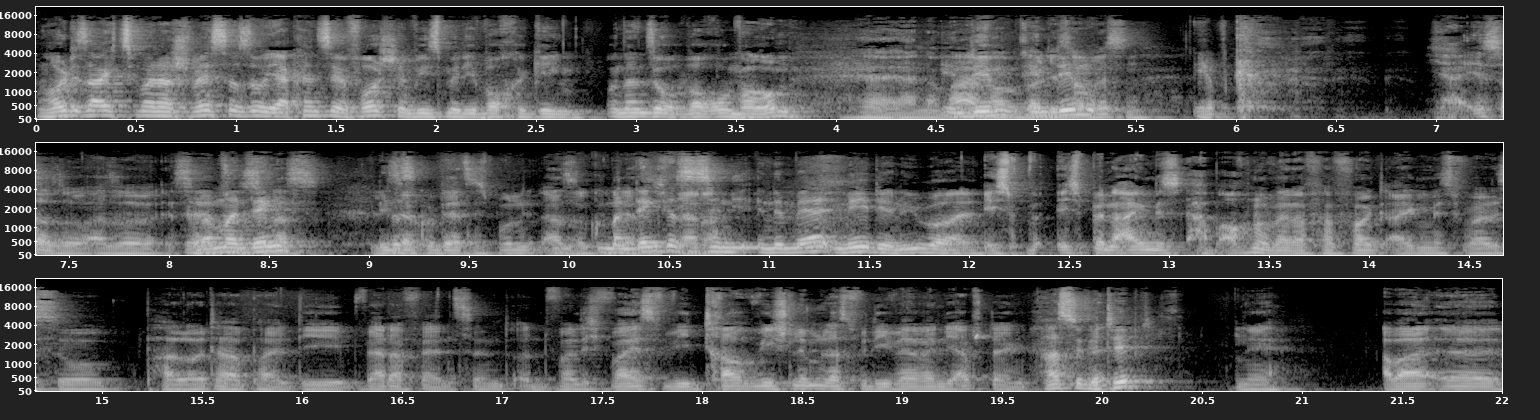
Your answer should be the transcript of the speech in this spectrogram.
Und heute sage ich zu meiner Schwester so, ja, kannst du dir vorstellen, wie es mir die Woche ging. Und dann so, warum? Warum? Ja, ja, normal. In dem, Warum soll in dem, wissen? Ja, ist ja so. Also, ist ja, Ja, man denkt, so, dass Lisa das- guckt jetzt nicht Bund, also man denkt, das ist in, in den Me- Medien überall. Ich, ich bin eigentlich, habe auch nur Werder verfolgt eigentlich, weil ich so ein paar Leute habe halt, die Werder-Fans sind und weil ich weiß, wie, trau wie schlimm das für die wäre, wenn die absteigen. Hast du getippt? Nee. Aber äh,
